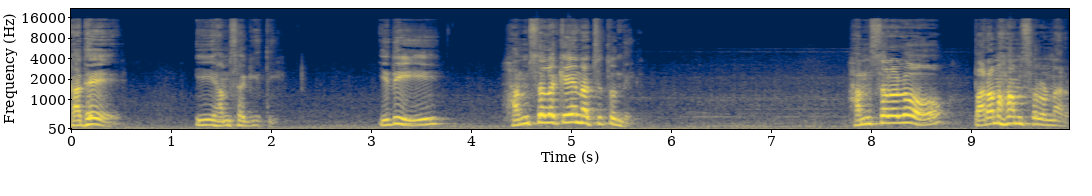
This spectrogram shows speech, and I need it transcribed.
కథే ఈ హంసగీతి. ఇది హంసలకే నచ్చుతుంది. హంసలలో పరమహంసలు ఉన్నారు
